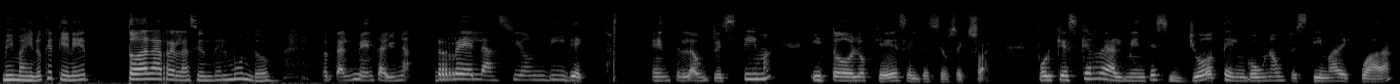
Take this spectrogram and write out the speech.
Me imagino que tiene toda la relación del mundo. Totalmente, hay una relación directa entre la autoestima y todo lo que es el deseo sexual. Porque es que realmente si yo tengo una autoestima adecuada,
